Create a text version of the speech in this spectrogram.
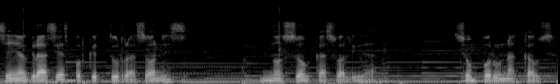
Señor, gracias porque tus razones no son casualidad, son por una causa,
